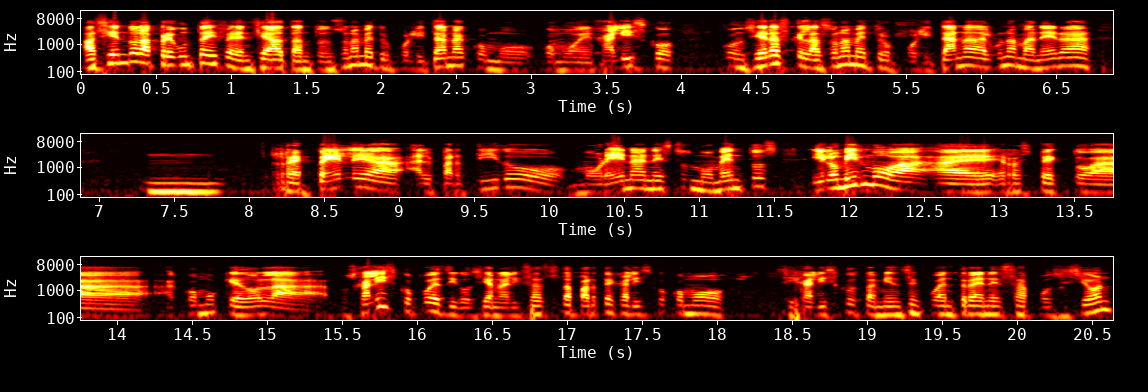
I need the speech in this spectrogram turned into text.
haciendo la pregunta diferenciada tanto en zona metropolitana como, como en Jalisco, ¿consideras que la zona metropolitana de alguna manera mm, repele al partido Morena en estos momentos? Y lo mismo respecto a, cómo quedó la pues Jalisco, pues digo, si analizaste esta parte de Jalisco, como si Jalisco también se encuentra en esa posición,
